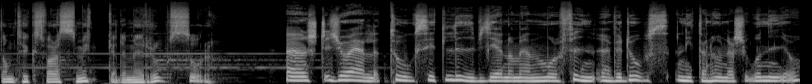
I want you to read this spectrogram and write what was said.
de tycks vara smyckade med rosor Ernst Joel tog sitt liv genom en morfinöverdos 1929.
